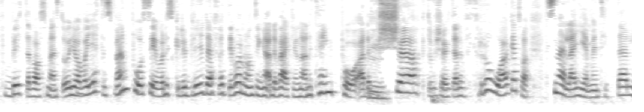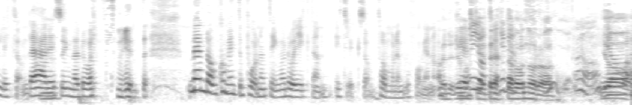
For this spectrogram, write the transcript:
får byta vad som helst. Och jag var jättespänd på att se vad det skulle bli därför att det var någonting jag hade verkligen hade tänkt på. Hade försökt och försökt, hade frågat vad, snälla ge mig en titel liksom. Det här är så himla dåligt som inte. Men de kom inte på någonting och då gick den i tryck som Tom och den blå fågeln. Men du, du måste ju berätta är några av... Ja. Ja,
